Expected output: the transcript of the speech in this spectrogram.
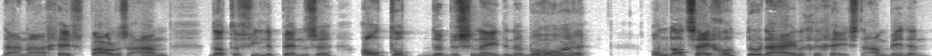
Daarna geeft Paulus aan dat de Filippenzen al tot de besnedenen behoren omdat zij God door de Heilige Geest aanbidden.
